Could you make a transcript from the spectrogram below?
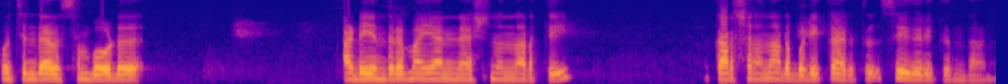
കൊച്ചിൻ ദേവസ്വം ബോർഡ് അടിയന്തരമായി അന്വേഷണം നടത്തി കർശന നടപടി ഇക്കാര്യത്തിൽ സ്വീകരിക്കുന്നതാണ്.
